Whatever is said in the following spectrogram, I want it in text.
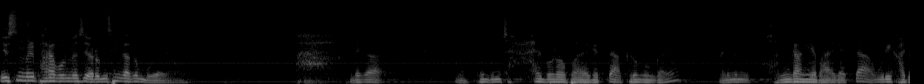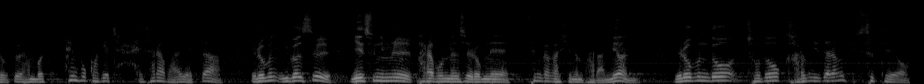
예수님을 바라보면서 여러분 생각은 뭐예요? 아, 내가 돈 좀 잘 벌어봐야겠다 그런 건가요? 아니면 건강해 봐야겠다. 우리 가족들 한번 행복하게 잘 살아봐야겠다. 여러분 이것을 예수님을 바라보면서 여러분의 생각하시는 바라면 여러분도 저도 가룟 유다랑 비슷해요.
